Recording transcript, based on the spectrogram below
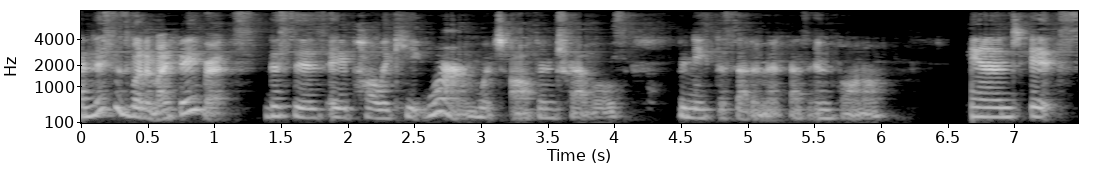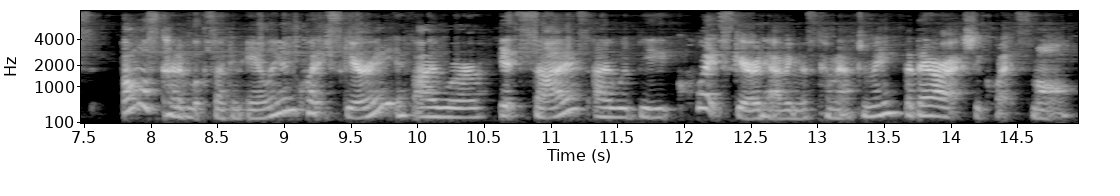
And this is one of my favorites. This is a polychaete worm, which often travels beneath the sediment as infaunal. And it's almost kind of looks like an alien, quite scary. If I were its size, I would be quite scared having this come after me, but they are actually quite small.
